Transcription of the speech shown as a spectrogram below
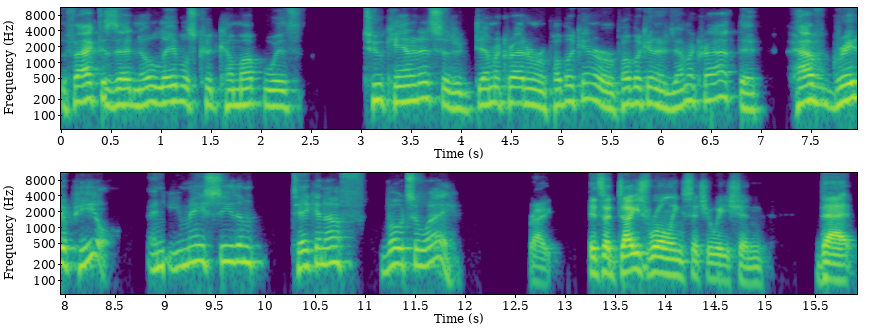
the fact is that no labels could come up with two candidates that are Democrat and Republican or Republican and Democrat that have great appeal. And you may see them take enough votes away. Right. It's a dice rolling situation that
